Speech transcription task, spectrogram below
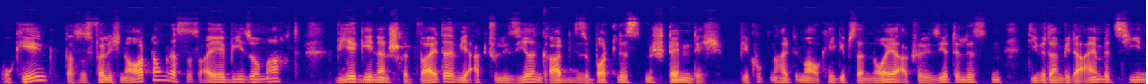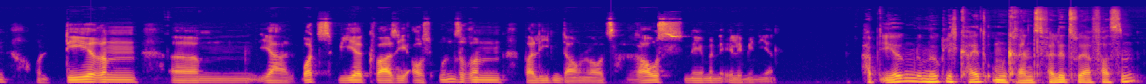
okay, das ist völlig in Ordnung, dass das IAB so macht. Wir gehen einen Schritt weiter. Wir aktualisieren gerade diese Botlisten ständig. Wir gucken halt immer, okay, gibt es da neue aktualisierte Listen, die wir dann wieder einbeziehen und deren ähm, ja, Bots wir quasi aus unseren validen Downloads rausnehmen, eliminieren. Habt ihr irgendeine Möglichkeit, um Grenzfälle zu erfassen?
